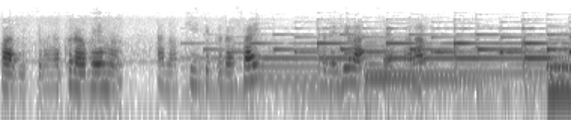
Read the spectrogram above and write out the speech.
バーディー瞳のクラブ M、あの、聞いてください。それでは、さようなら。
